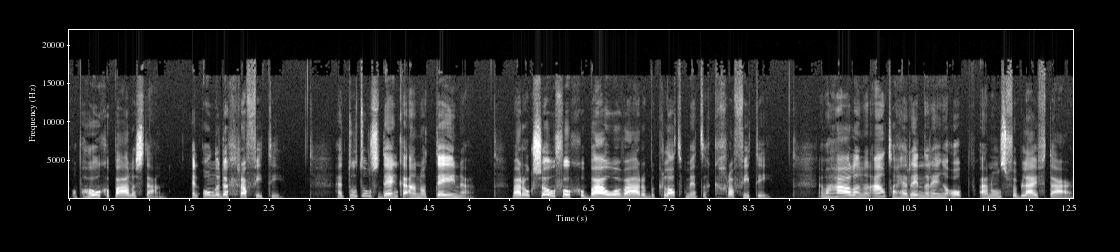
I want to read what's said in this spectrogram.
op hoge palen staan en onder de graffiti. Het doet ons denken aan Athene, waar ook zoveel gebouwen waren beklad met graffiti. En we halen een aantal herinneringen op aan ons verblijf daar.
